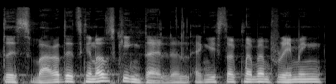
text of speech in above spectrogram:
das war jetzt genau das Gegenteil. Eigentlich sagt man beim Framing,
